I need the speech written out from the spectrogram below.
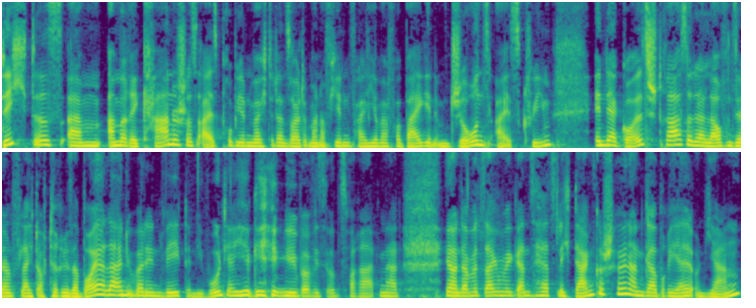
dichtes ähm, amerikanisches Eis probieren möchte, dann sollte man auf jeden Fall hier mal vorbeigehen im Jones Ice Cream in der Goldstraße. Da laufen sie dann vielleicht auch Theresa Bäuerlein über den Weg, denn die wohnt ja hier gegenüber, wie sie uns verraten hat. Ja, und damit sagen wir ganz herzlich Dankeschön an Gabrielle und Jan.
